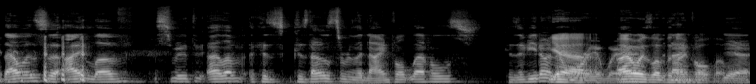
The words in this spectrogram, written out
That was uh, I love smooth. I love because because those were the nine volt levels. Because if you don't yeah, know WarioWare, I always love the nine volt levels. Yeah,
